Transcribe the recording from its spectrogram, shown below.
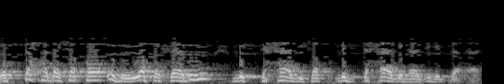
واتحد شقاؤه وفساده باتحاد, شق... باتحاد هذه الداءات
